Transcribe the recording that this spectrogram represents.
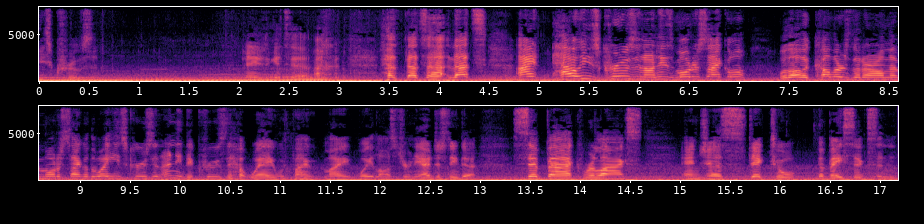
He's cruising. I need to get to. that, that's a, that's I how he's cruising on his motorcycle with all the colors that are on that motorcycle. The way he's cruising, I need to cruise that way with my my weight loss journey. I just need to sit back, relax, and just stick to the basics and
